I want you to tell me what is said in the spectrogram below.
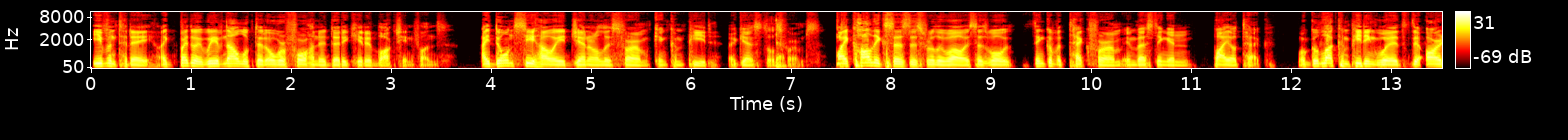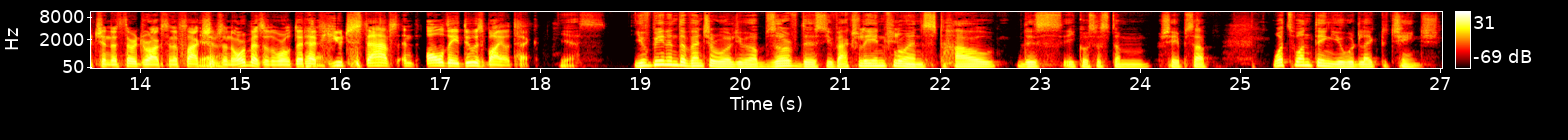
even today. Like by the way we have now looked at over 400 dedicated blockchain funds I don't see how a generalist firm can compete against those yeah. firms. My colleague says this really well. He says, well, think of a tech firm investing in biotech. Well, good luck competing with the Arch and the Third Rocks and the flagships yeah. and the OrbiMeds of the world that have yeah. huge staffs and all they do is biotech. Yes. You've been in the venture world, you've observed this, you've actually influenced how this ecosystem shapes up. What's one thing you would like to change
